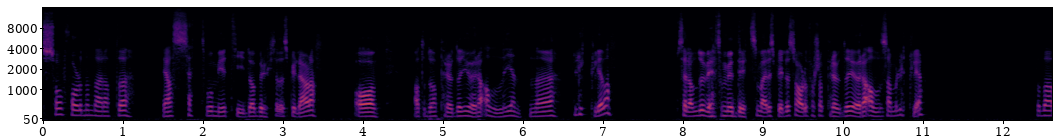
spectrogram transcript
så får du den der at uh, Jeg har sett hvor mye tid du har brukt i det spillet her, da. Og at du har prøvd å gjøre alle jentene lykkelige, da. Selv om du vet hvor mye dritt som er i spillet, så har du fortsatt prøvd å gjøre alle sammen lykkelige. Så da,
